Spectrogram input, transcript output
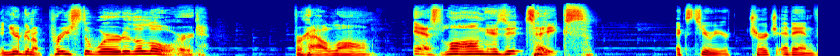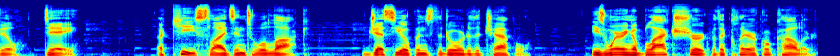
and you're going to preach the word of the Lord. For how long? As long as it takes. Exterior, church at Anvil, day. A key slides into a lock. Jesse opens the door to the chapel. He's wearing a black shirt with a clerical collar,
